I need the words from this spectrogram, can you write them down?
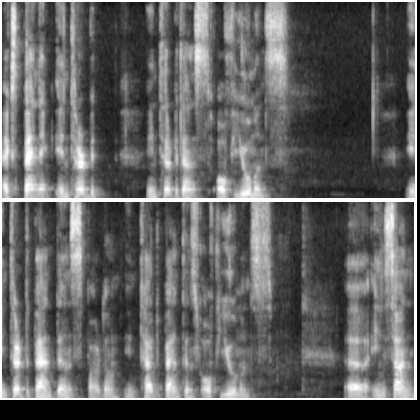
Expanding interbit interdependence of humans. Interdependence, pardon, interdependence of humans. Ee, insan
